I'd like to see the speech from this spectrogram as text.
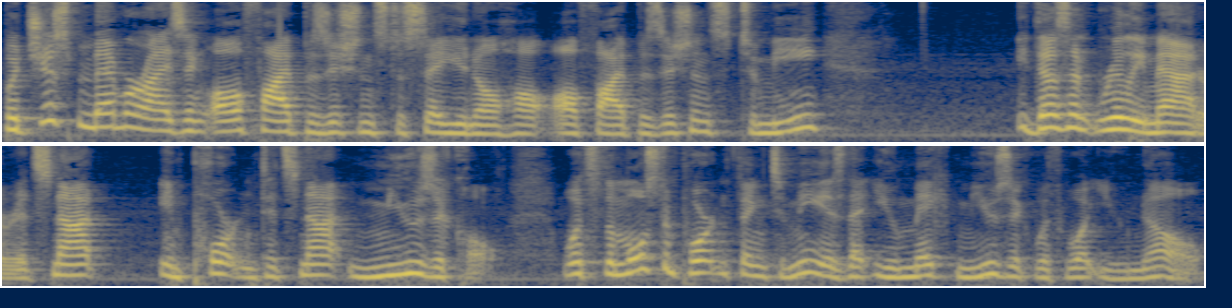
But just memorizing all five positions to say you know all five positions, to me, it doesn't really matter. It's not important. It's not musical. What's the most important thing to me is that you make music with what you know.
